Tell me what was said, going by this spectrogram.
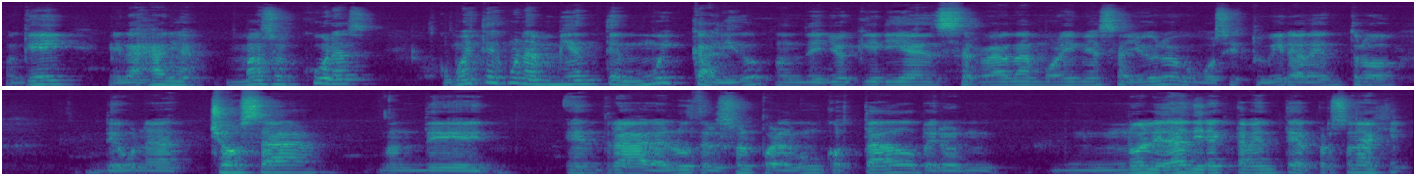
¿Ok? En las áreas más oscuras, como este es un ambiente muy cálido, donde yo quería encerrar a Moremia Sayuro como si estuviera dentro de una choza donde entra la luz del sol por algún costado, pero no le da directamente al personaje.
